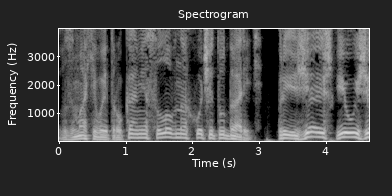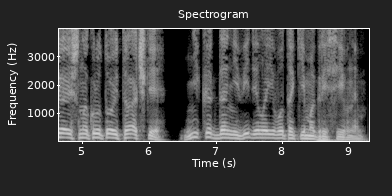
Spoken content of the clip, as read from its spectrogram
взмахивает руками, словно хочет ударить. Приезжаешь и уезжаешь на крутой тачке. Никогда не видела его таким агрессивным,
